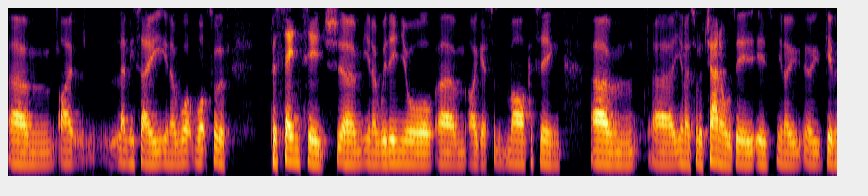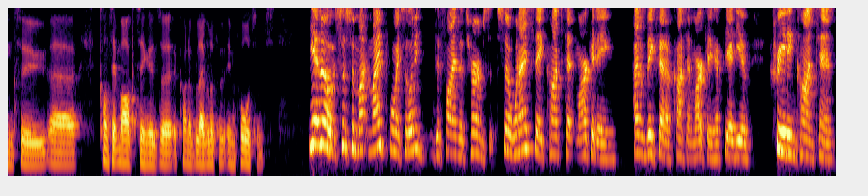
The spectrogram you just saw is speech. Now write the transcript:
um, I let me say, you know, what what sort of percentage, um, you know, within your, um, I guess, sort of marketing, um, uh, you know, sort of channels is, is you know, uh, given to uh, content marketing as a kind of level of importance. Yeah, no. So, so my, my point. So let me define the terms. So when I say content marketing, I'm a big fan of content marketing. That's the idea of creating content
